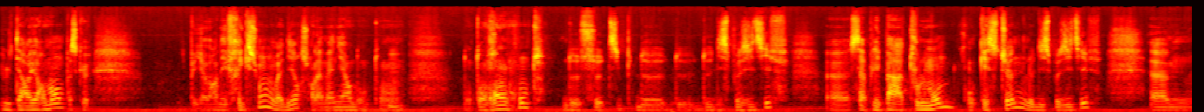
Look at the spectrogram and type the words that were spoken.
ultérieurement, parce que il peut y avoir des frictions, on va dire, sur la manière dont on, mm on rend compte de ce type de, dispositif. Euh, ça plaît pas à tout le monde qu'on questionne le dispositif. Euh,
